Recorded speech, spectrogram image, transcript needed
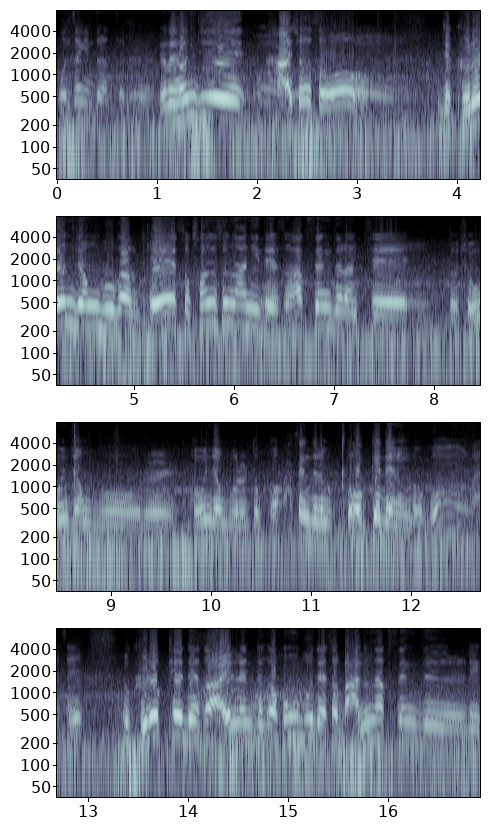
원장님들한테도. 네. 그래서 현지에 음. 가셔서 음. 이제 그런 정보가 계속 선순환이 돼서 학생들한테 음. 또 좋은 정보를 좋은 정보를 또 거- 학생들은 또 얻게 되는 거고 음, 맞아요. 또 그렇게 돼서 아일랜드가 홍보돼서 많은 학생들이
